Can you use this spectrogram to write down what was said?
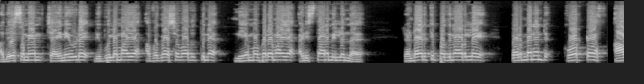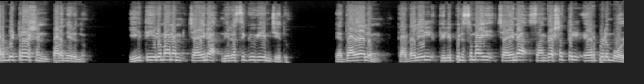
അതേസമയം ചൈനയുടെ വിപുലമായ അവകാശവാദത്തിന് നിയമപരമായ അടിസ്ഥാനമില്ലെന്ന് രണ്ടായിരത്തി പതിനാറിലെ പെർമനന്റ് കോർട്ട് ഓഫ് ആർബിട്രേഷൻ പറഞ്ഞിരുന്നു. ഈ തീരുമാനം ചൈന നിരസിക്കുകയും ചെയ്തു. ഏതായാലും കടലിൽ ഫിലിപ്പീൻസുമായി ചൈന സംഘർഷത്തിൽ ഏർപ്പെടുമ്പോൾ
